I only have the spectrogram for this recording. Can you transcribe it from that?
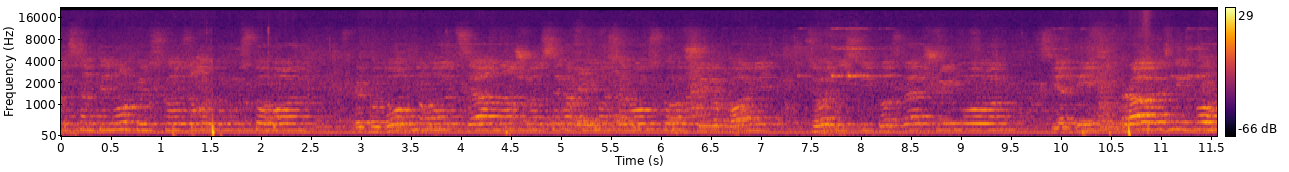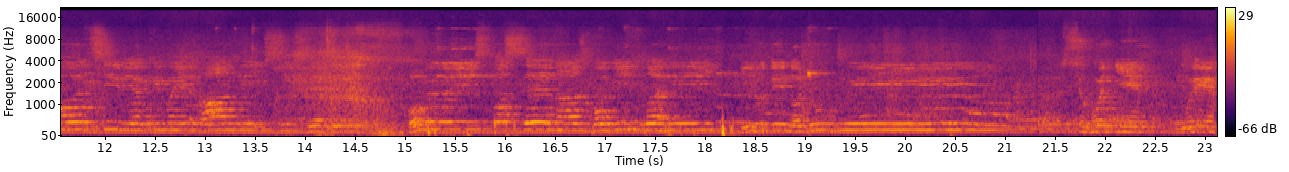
Константинопольського Золотоустого, преподобного Отця нашого Серафима Саровського, що пам'ять сьогодні світло звершуємо, святих і праведних богоотців, якими і Анни і всіх святих, помилуй і спасе нас, бо він благий і. Сьогодні ми е,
